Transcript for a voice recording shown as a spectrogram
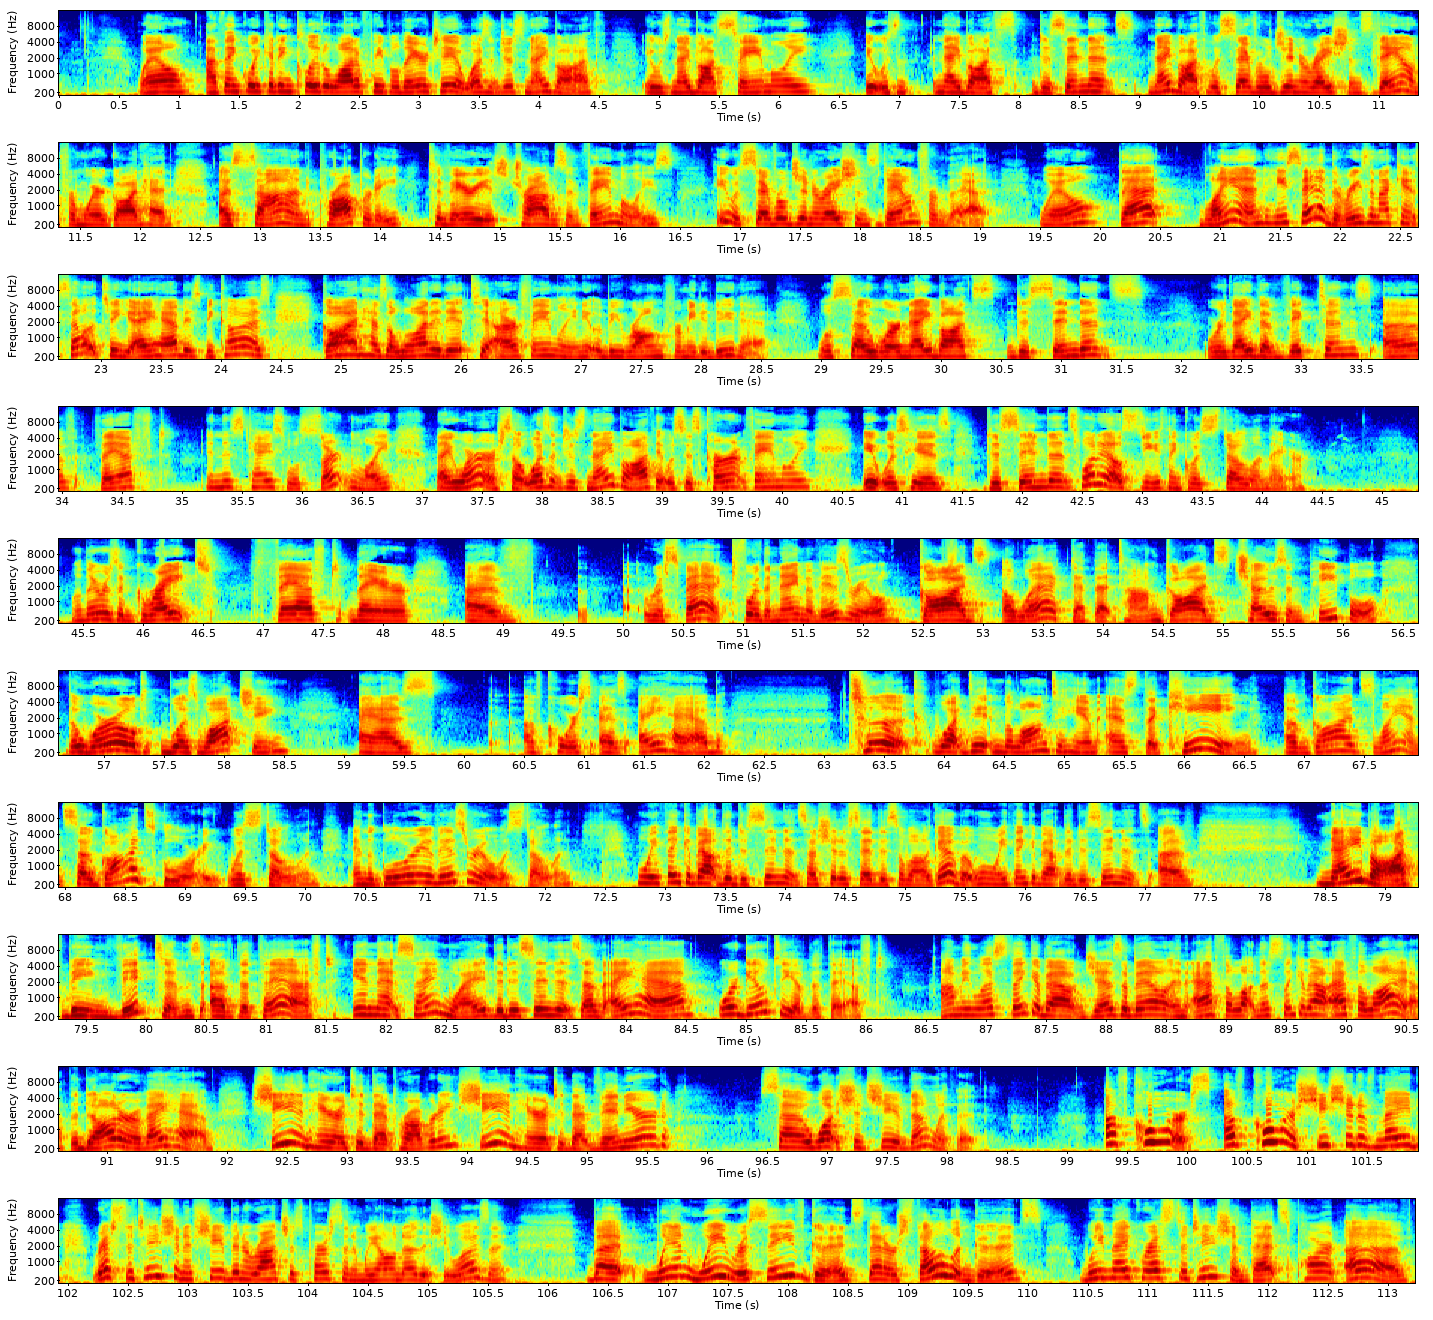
Well, I think we could include a lot of people there too. It wasn't just Naboth, it was Naboth's family, it was Naboth's descendants. Naboth was several generations down from where God had assigned property to various tribes and families. He was several generations down from that. Well, that land, he said, the reason I can't sell it to you, Ahab, is because God has allotted it to our family and it would be wrong for me to do that. Well, so were Naboth's descendants, were they the victims of theft in this case? Well, certainly they were. So it wasn't just Naboth, it was his current family, it was his descendants. What else do you think was stolen there? Well, there was a great theft there of respect for the name of Israel, God's elect at that time, God's chosen people. The world was watching as, of course, as Ahab took what didn't belong to him as the king of God's land. So God's glory was stolen and the glory of Israel was stolen when we think about the descendants, I should have said this a while ago, but when we think about the descendants of Naboth being victims of the theft, in that same way, the descendants of Ahab were guilty of the theft. I mean, let's think about Jezebel and Athaliah. Let's think about Athaliah, the daughter of Ahab. She inherited that property, she inherited that vineyard. So, what should she have done with it? Of course, of course, she should have made restitution if she had been a righteous person, and we all know that she wasn't. But when we receive goods that are stolen goods, we make restitution. That's part of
